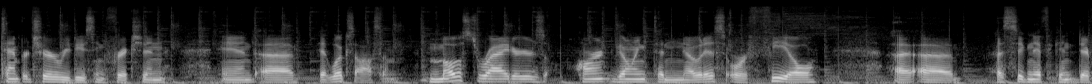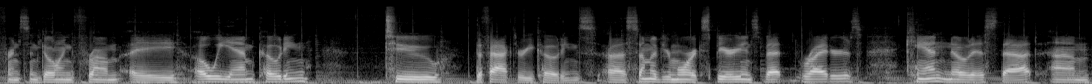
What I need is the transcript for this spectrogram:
temperature, reducing friction, and uh, it looks awesome. Most riders aren't going to notice or feel a, a, a significant difference in going from a OEM coating to the factory coatings. Uh, some of your more experienced vet riders can notice that um,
